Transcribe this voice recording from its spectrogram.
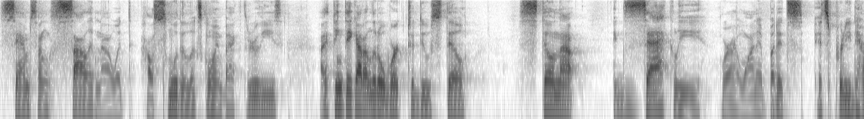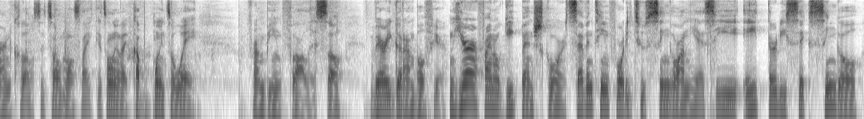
Samsung solid now with how smooth it looks going back through these. I think they got a little work to do still. Still not exactly where I want it, but it's it's pretty darn close. It's almost like it's only like a couple points away from being flawless. So very good on both here. And here are our final Geekbench scores. 1742 single on the SE, 836 single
